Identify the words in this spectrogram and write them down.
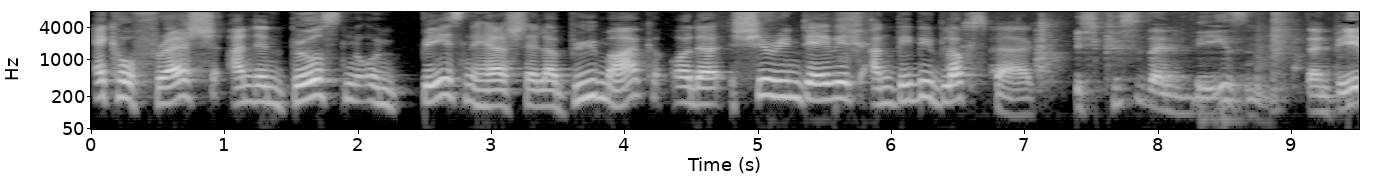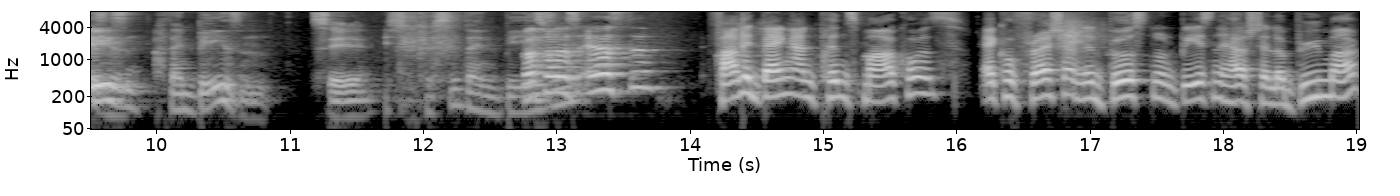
Echo Fresh an den Bürsten- und Besenhersteller Bümak oder Shirin David an Bibi Blocksberg. Ich küsse dein Wesen. Dein Besen. Besen. Ach, dein Besen. C. Ich küsse dein Besen. Was war das erste? Farid Bang an Prinz Markus, Echo Fresh an den Bürsten- und Besenhersteller Bümak,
